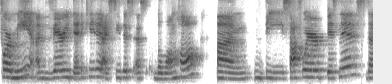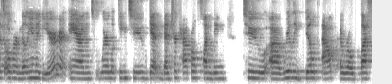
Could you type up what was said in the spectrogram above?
For me i'm very dedicated. I see this as the long haul. Um, the software business does over a million a year and we're looking to get venture capital funding to uh, really build out a robust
